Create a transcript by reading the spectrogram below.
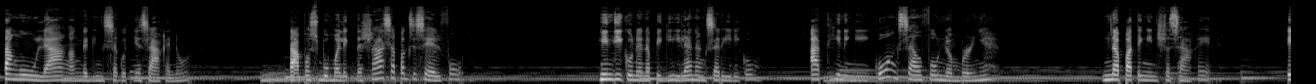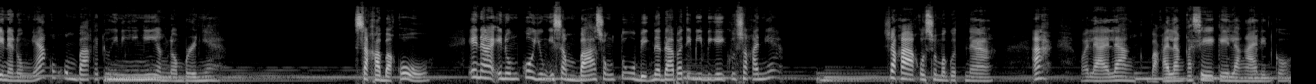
Tango lang ang naging sagot niya sa akin noon. Tapos bumalik na siya sa pagsiselfone. Hindi ko na napigilan ang sarili ko at hiningi ko ang cellphone number niya. Napatingin siya sa akin. Tinanong niya ako kung bakit ko hinihingi ang number niya. Sa kaba ko, inainom ko yung isang basong tubig na dapat ibibigay ko sa kanya. Saka ako sumagot na, ah, wala lang, baka lang kasi kailanganin ko.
